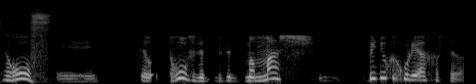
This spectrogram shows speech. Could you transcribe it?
טירוף. אה, טירוף, זה, זה ממש בדיוק החוליה החסרה.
